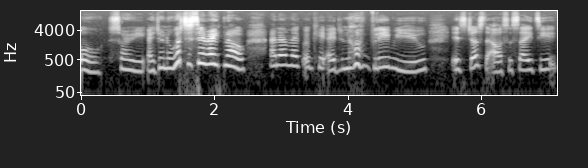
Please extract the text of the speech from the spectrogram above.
Oh, sorry, I don't know what to say right now. And I'm like, Okay, I do not blame you. It's just that our society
